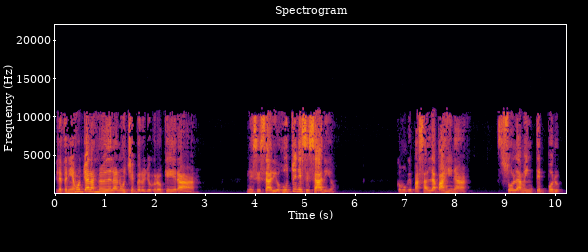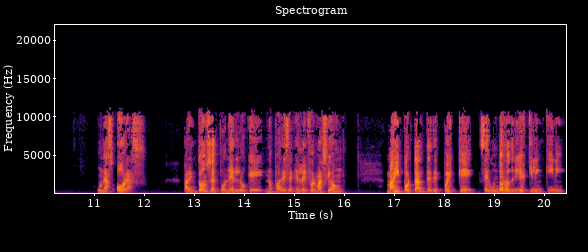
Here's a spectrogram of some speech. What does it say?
La teníamos ya a las 9 de la noche, pero yo creo que era necesario, justo y necesario, como que pasar la página solamente por unas horas, para entonces poner lo que nos parece que es la información más importante después que Segundo Rodríguez Quilinquini,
